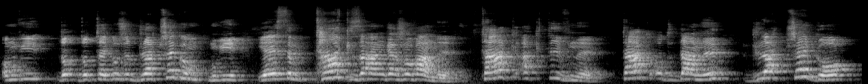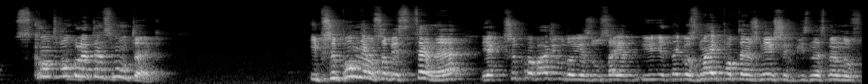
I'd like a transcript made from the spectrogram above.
On mówi do, do tego, że dlaczego, mówi, ja jestem tak zaangażowany, tak aktywny, tak oddany, dlaczego Skąd w ogóle ten smutek? I przypomniał sobie scenę, jak przyprowadził do Jezusa jednego z najpotężniejszych biznesmenów,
